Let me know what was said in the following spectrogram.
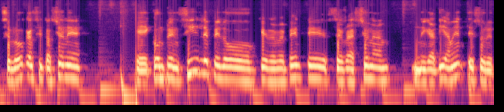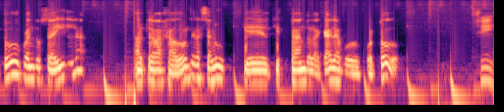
se provocan situaciones eh, comprensibles, pero que de repente se reaccionan negativamente, sobre todo cuando se aísla al trabajador de la salud, que es el que está dando la cara por, por todo. Sí,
